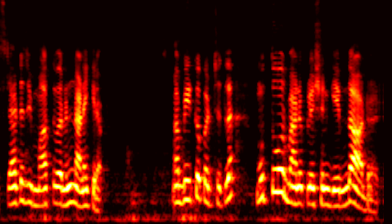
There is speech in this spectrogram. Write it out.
ஸ்ட்ராட்டஜி மாற்றுவாருன்னு நினைக்கிறேன். அப்படி இருக்க பட்சத்தில் முத்து ஒரு மேனிப்புலேஷன் கேம் தான் ஆடுறாரு.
